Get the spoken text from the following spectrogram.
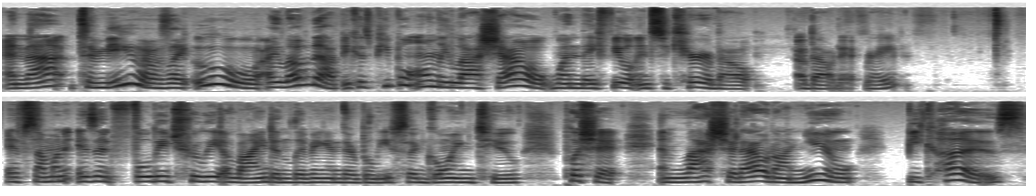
And that to me, I was like, ooh, I love that because people only lash out when they feel insecure about about it, right? If someone isn't fully truly aligned and living in their beliefs, they're going to push it and lash it out on you because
